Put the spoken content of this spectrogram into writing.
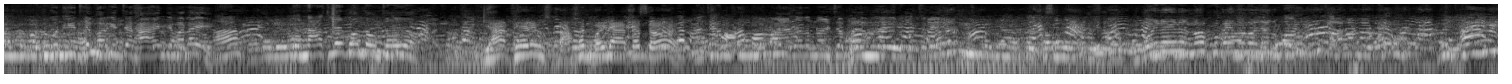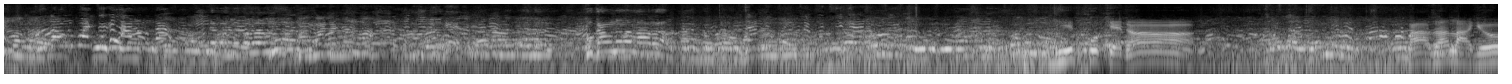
कुन गीतले फर्किन्छ थाहा छैन मलाई। यो नाचले बन्द हुन्छ यो। यहाँ फेरि उस भाषण भइरहेको छ नि त। होइन होइन नफुकाइन नजानु लाएर गीत पुगेन। बाजा लाग्यो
